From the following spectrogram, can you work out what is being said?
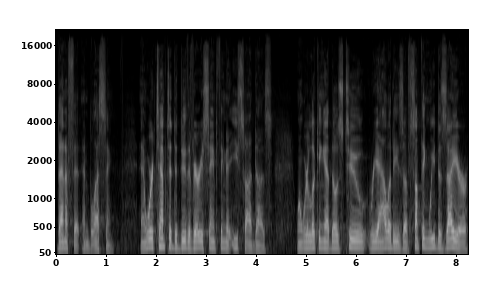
benefit and blessing? And we're tempted to do the very same thing that Esau does when we're looking at those two realities of something we desire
